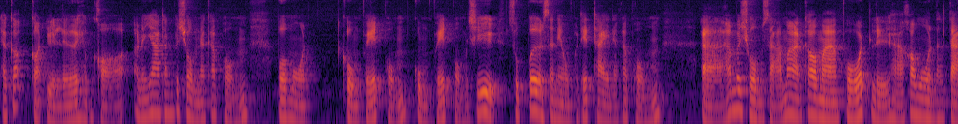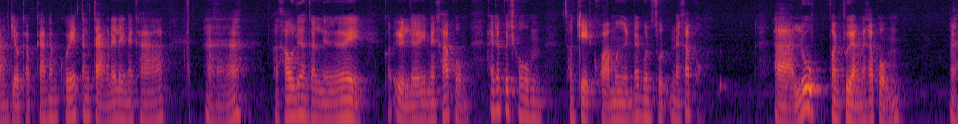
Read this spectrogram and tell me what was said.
แล้วก็ก่อนอื่นเลยผมขออนุญาตท่านผู้ชมนะครับผมโปรโมท กลุ่มเฟซผม กลุ่มเฟซผมชื่อ Super s n a i l ประเทศไทยนะครับผมอ่าท่านผู้ชมสามารถเข้ามาโพสต์ หรือหาข้อมูลต่างๆ เกี่ยวกับการทำเควสต่างๆ ได้เลยนะครับอ่ามาเข้าเรื่องกันเลย ก่อนอื่นเลยนะครับผมให้ท่านผู้ชมสังเกตขวามือด้านบนสุดนะครับผมอ่ารูปฟันเฟืองนะครับผมอ่า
